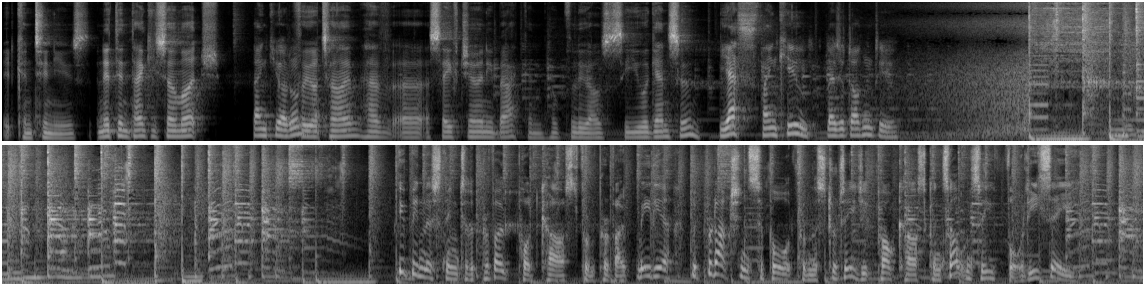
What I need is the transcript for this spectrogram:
it continues. Nitin, thank you so much. Thank you, Arun. For your time. Have a, a safe journey back, and hopefully, I'll see you again soon. Yes, thank you. Pleasure talking to you. Been listening to the Provoke podcast from Provoke Media with production support from the strategic podcast consultancy 4DC.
